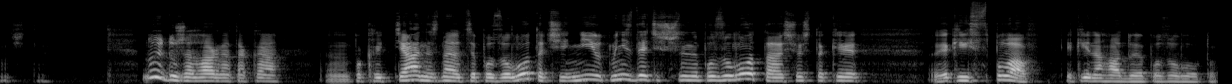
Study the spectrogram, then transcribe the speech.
Бачите. Ну і дуже гарна така покриття. Не знаю, це позолота чи ні. От мені здається, що це не позолота, а щось таке, е, якийсь сплав, який нагадує позолоту.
